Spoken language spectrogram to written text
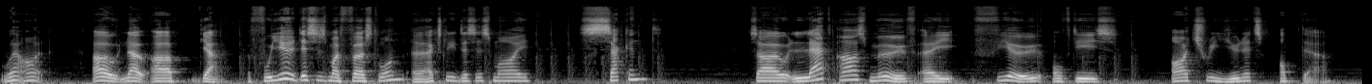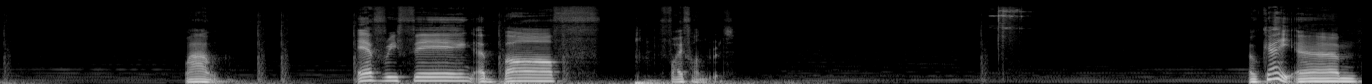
Where are... Oh, no. Uh, yeah. For you, this is my first one. Uh, actually, this is my second. So let us move a few of these archery units up there. Wow. Everything above 500. Okay, um,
